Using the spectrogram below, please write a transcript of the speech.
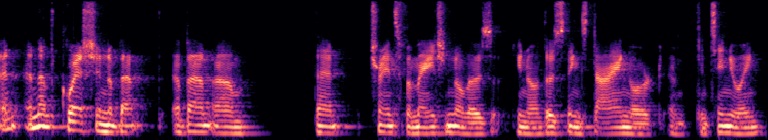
And another question about about um that transformation or those you know those things dying or continuing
